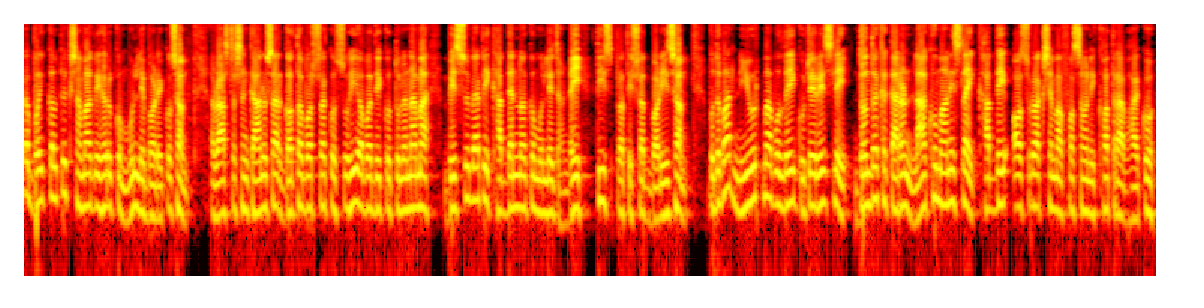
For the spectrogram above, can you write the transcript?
र वैकल्पिक सामग्रीहरूको मूल्य बढेको छ। राष्ट्रसङ्घका अनुसार गत वर्षको सोही अवधिको तुलनामा विश्वव्यापी खाद्यान्नको मूल्य झण्डै तीस प्रतिशत बढी छ। बुधबार न्युयोर्कमा बोल्दै गुटेरेसले द्वन्द्वका कारण लाखौँ मानिसलाई खाद्य असुरक्षामा फसाउने खतरा भएको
